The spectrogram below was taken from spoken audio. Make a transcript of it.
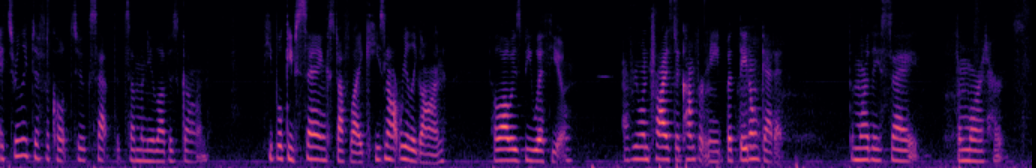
It's really difficult to accept that someone you love is gone. People keep saying stuff like, he's not really gone. He'll always be with you. Everyone tries to comfort me, but they don't get it. The more they say, the more it hurts.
